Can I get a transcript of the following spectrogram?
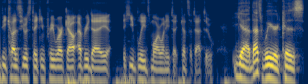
because he was taking pre workout every day, he bleeds more when he t- gets a tattoo. Yeah, that's weird because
